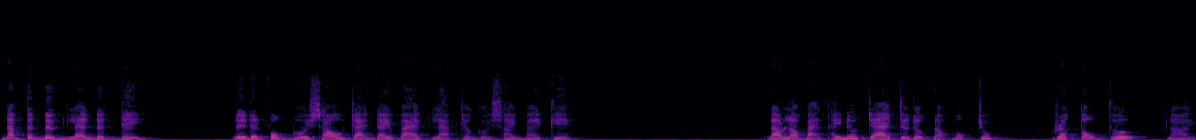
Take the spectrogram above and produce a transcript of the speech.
Nam tinh đứng lên định đi. Đi đến vùng núi sâu tràn đầy vàng làm cho người say mê kia. Đào lão bản thấy nước trà chưa được đọc một chút rất tổn thương nói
